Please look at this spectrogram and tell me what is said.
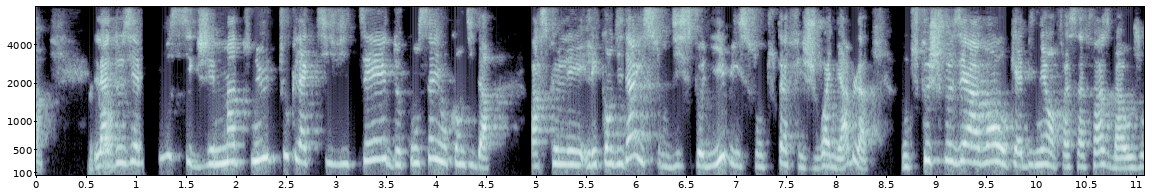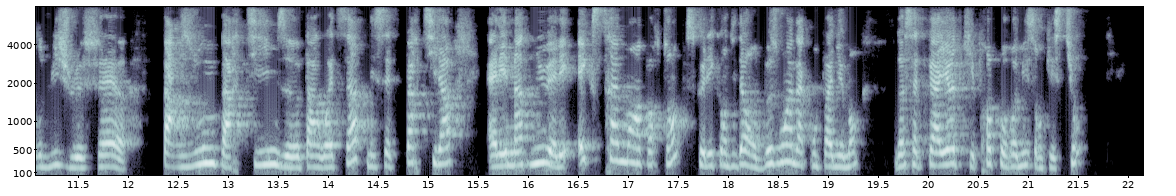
La deuxième chose, c'est que j'ai maintenu toute l'activité de conseil aux candidats parce que les, candidats, ils sont disponibles, ils sont tout à fait joignables. Donc, ce que je faisais avant au cabinet en face à face, bah, aujourd'hui, je le fais euh, par Zoom, par Teams, euh, par WhatsApp. Mais cette partie-là, elle est maintenue, elle est extrêmement importante parce que les candidats ont besoin d'accompagnement dans cette période qui est propre aux remises en question.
